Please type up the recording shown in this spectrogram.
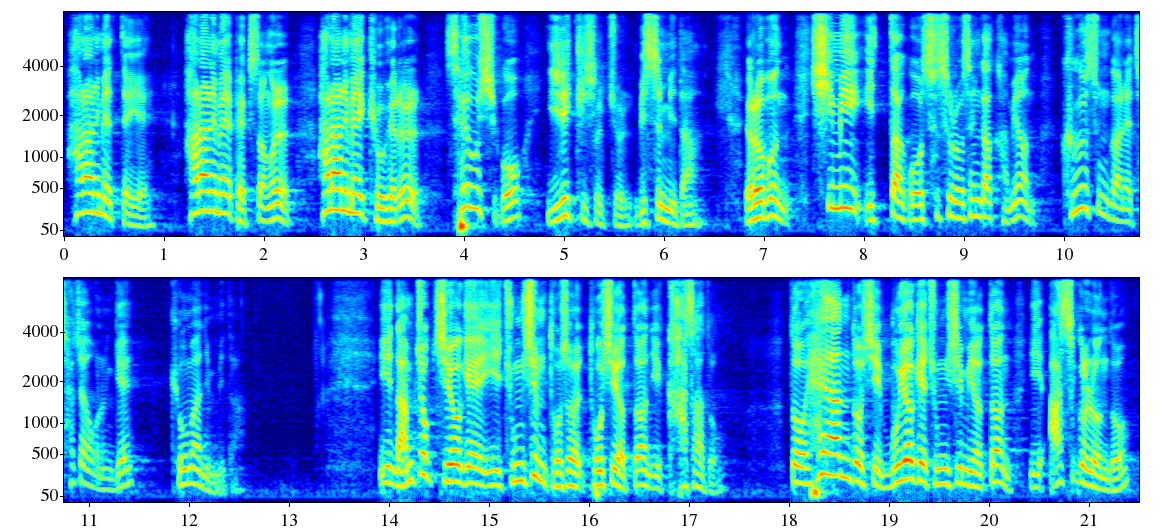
하나님의 때에 하나님의 백성을 하나님의 교회를 세우시고 일으키실 줄 믿습니다. 여러분, 힘이 있다고 스스로 생각하면 그 순간에 찾아오는 게 교만입니다. 이 남쪽 지역의 이 중심 도시 였던 이 가사도 또 해안 도시 무역의 중심이었던 이 아스글론도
